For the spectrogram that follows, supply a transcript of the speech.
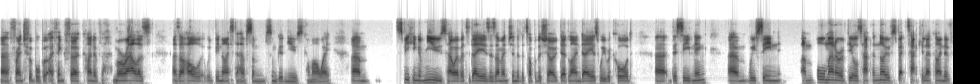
uh, French football, but I think for kind of morale as as a whole, it would be nice to have some some good news come our way. Um, speaking of news, however, today is, as I mentioned at the top of the show, deadline day as we record uh, this evening. Um, we've seen um, all manner of deals happen. No spectacular kind of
